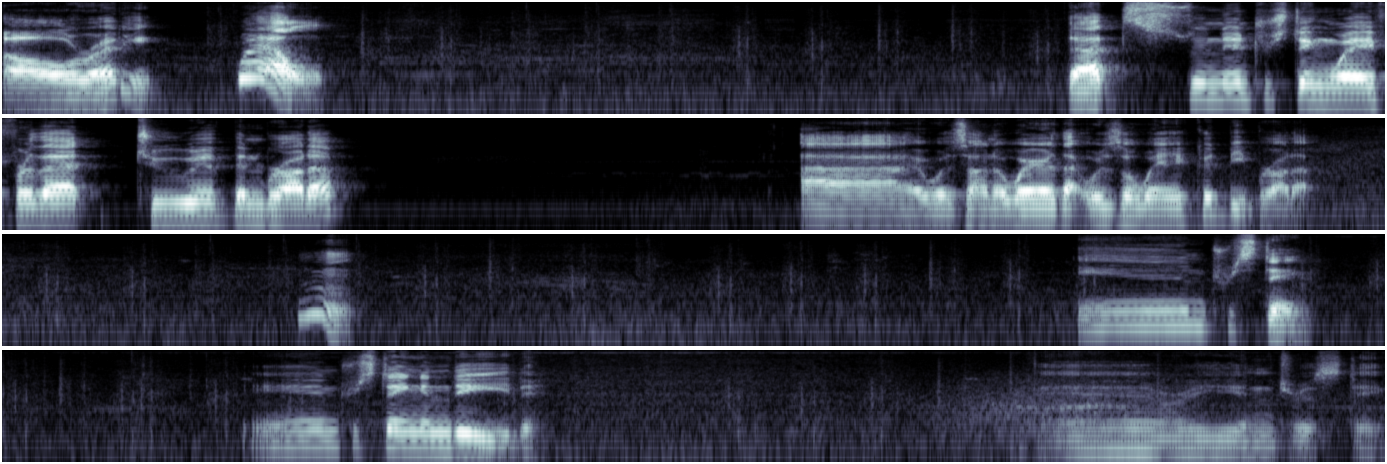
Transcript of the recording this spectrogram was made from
Alrighty. Well. That's an interesting way for that to have been brought up. I was unaware that was a way it could be brought up. Hmm. Interesting. Interesting indeed. Very interesting.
